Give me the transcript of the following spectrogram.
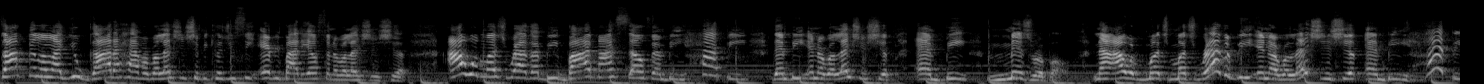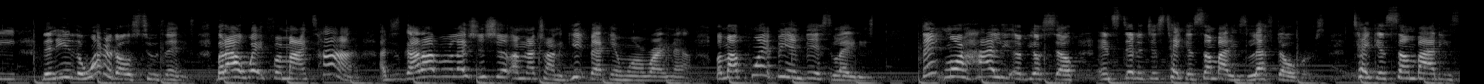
Stop feeling like you gotta have a relationship because you see everybody else in a relationship. I would much rather be by myself and be happy than be in a relationship and be miserable. Now, I would much, much rather be in a relationship and be happy than either one of those two things. But I'll wait for my time. I just got out of a relationship. I'm not trying to get back in one right now. But my point being this, ladies. Think more highly of yourself instead of just taking somebody's leftovers, taking somebody's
